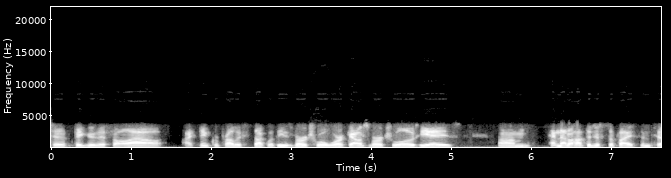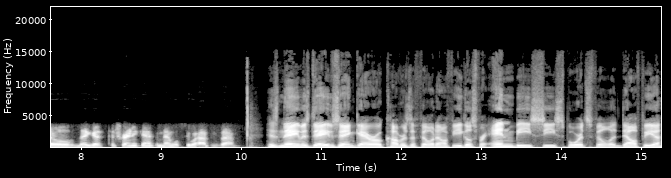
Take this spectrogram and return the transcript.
to figure this all out, I think we're probably stuck with these virtual workouts, virtual OTAs, um, and that'll have to just suffice until they get to training camp, and then we'll see what happens then. His name is Dave Zangaro, covers the Philadelphia Eagles for NBC Sports Philadelphia.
